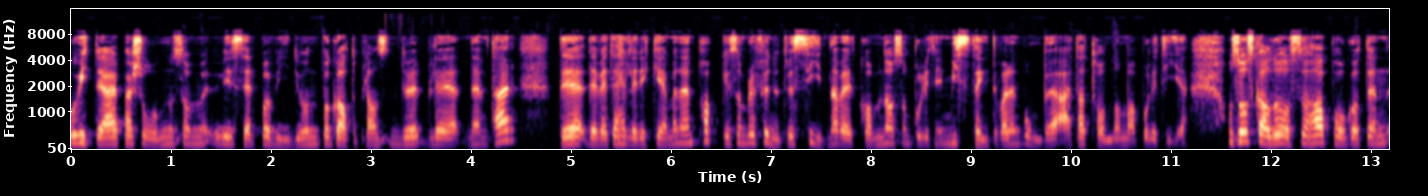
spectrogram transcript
Hvorvidt det er personen som vi ser på videoen på gateplan som ble nevnt her, det, det, vet jeg heller ikke. Men en pakke som ble funnet ved siden av vedkommende, og som politiet mistenkte var en bombe, er tatt hånd om av politiet. Og Så skal det også ha pågått en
